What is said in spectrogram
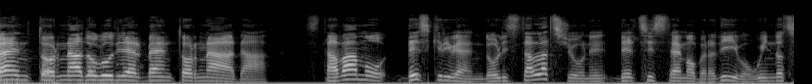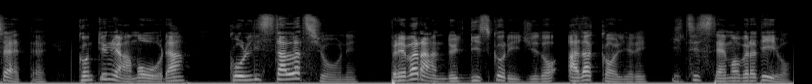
Bentornato Goodyear, bentornata. Stavamo descrivendo l'installazione del sistema operativo Windows 7. Continuiamo ora con l'installazione, preparando il disco rigido ad accogliere il sistema operativo.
